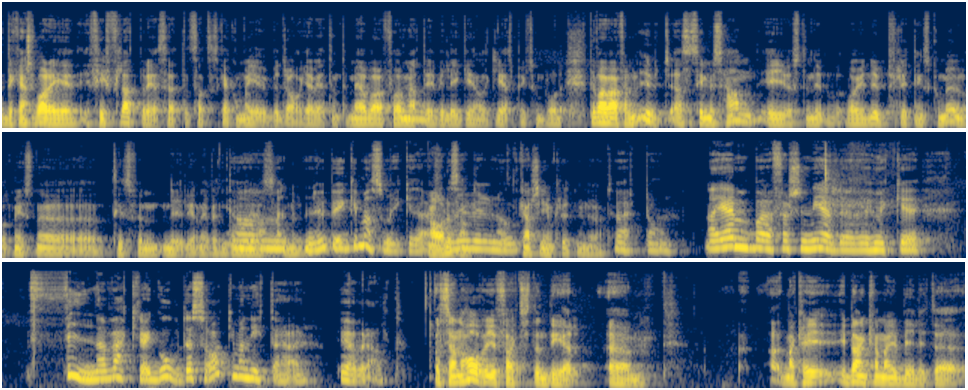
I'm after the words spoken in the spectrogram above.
det kanske bara är fifflat på det sättet så att det ska komma EU-bidrag. Jag vet inte. Men jag bara för mig mm. att vi ligger i något glesbygdsområde. Det var i alla fall en ut... Alltså Simrishamn är just en, var ju en utflyttningskommun åtminstone tills för nyligen. Jag vet inte ja, om det är men nu. nu bygger man så mycket där. Ja, det är sant. Nu är det nog kanske inflyttning nu. Tvärtom. Nej, jag är bara fascinerad över hur mycket fina, vackra, goda saker man hittar här överallt. Och sen har vi ju faktiskt en del um, man kan ju, ibland kan man ju bli lite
